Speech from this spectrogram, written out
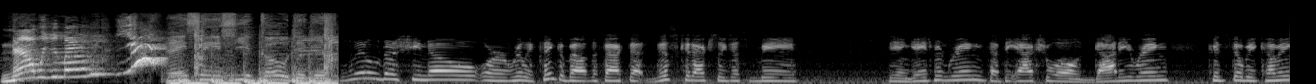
Now will you marry me? I ain't saying she a gold digger. Little does she know or really think about the fact that this could actually just be the engagement ring, that the actual Gotti ring could still be coming.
